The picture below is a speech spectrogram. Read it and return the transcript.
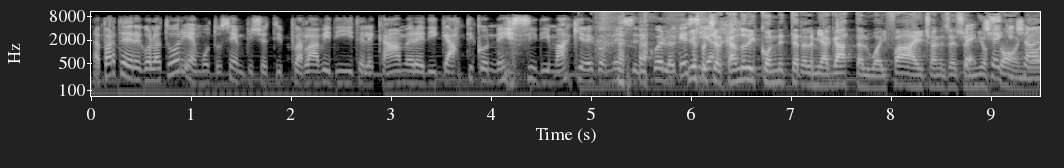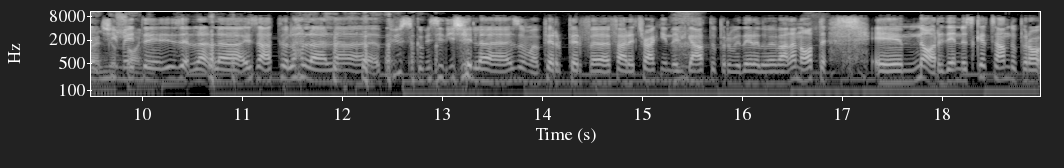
La parte dei regolatori è molto semplice, ti parlavi di telecamere, di gatti connessi, di macchine connesse di quello che Io sia. sto cercando di connettere la mia gatta al wifi, cioè nel senso Beh, è il mio c'è sogno. Chi è ci mette. La, la, esatto, la, la, più come si dice, insomma, per, per, fare tracking del gatto per vedere dove va la notte. Eh, no, ridendo e scherzando, però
